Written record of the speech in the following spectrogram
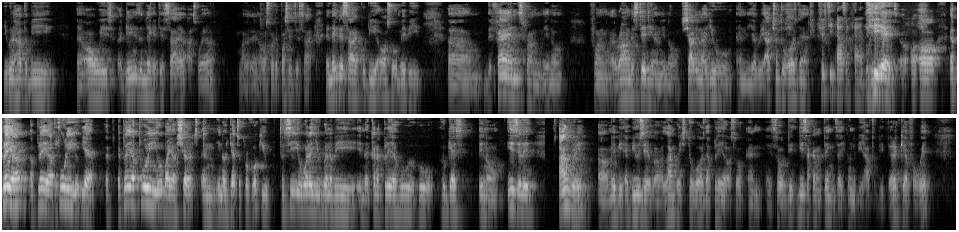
You're going to have to be uh, always against the negative side as well, uh, and also the positive side. The negative side could be also maybe um, the fans from you know from around the stadium, you know, shouting at you and your reaction towards them. Fifty thousand fans. yes, or, or, a player, a player pulling you, yeah, a, a, player pulling you by your shirt, and you know, just to provoke you to see you whether you're going to be in the kind of player who who who gets you know easily angry or maybe abusive uh, language towards that player also, and, and so th- these are kind of things that you're going to be have to be very careful with.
